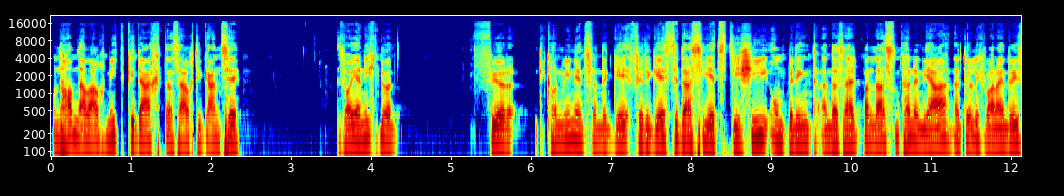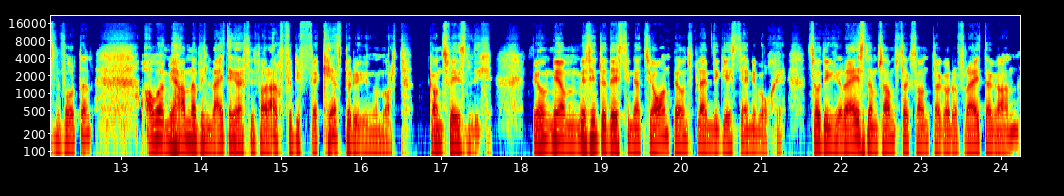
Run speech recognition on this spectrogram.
und haben aber auch mitgedacht, dass auch die ganze, es war ja nicht nur für die Convenience für die Gäste, dass sie jetzt die Ski unbedingt an der Seilbahn lassen können. Ja, natürlich war ein Riesenvorteil. Aber wir haben ein bisschen weiter gedacht. Das war auch für die Verkehrsberuhigung am Ort ganz wesentlich. Wir, wir, haben, wir sind der Destination, bei uns bleiben die Gäste eine Woche. So, die reisen am Samstag, Sonntag oder Freitag an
